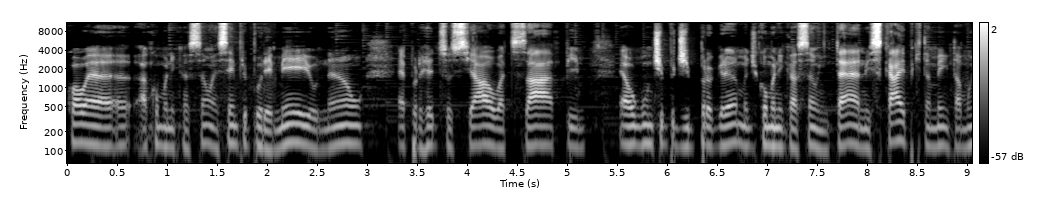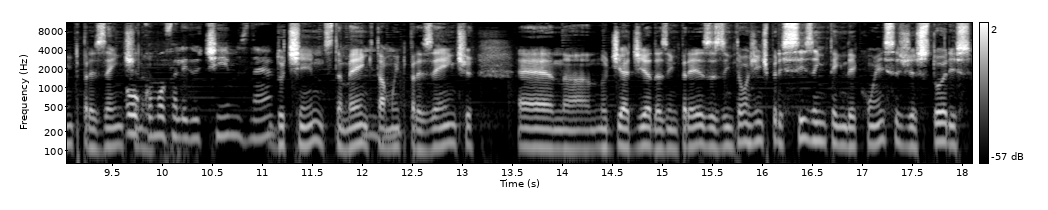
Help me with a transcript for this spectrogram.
Qual é a, comunicação? É sempre por e-mail? Não? É por rede social, WhatsApp? É algum tipo de programa de comunicação interno? Skype, que também está muito presente. Ou no, como eu falei do Teams, né? Do Teams também, que está uhum. muito presente é, na, no dia a dia das empresas. Então a gente precisa entender com esses gestores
